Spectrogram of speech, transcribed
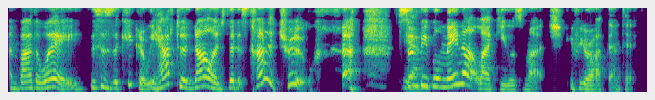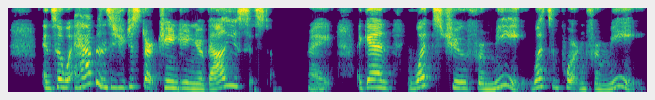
And by the way, this is the kicker. We have to acknowledge that it's kind of true. Some yeah. people may not like you as much if you're authentic. And so what happens is you just start changing your value system right? Again, what's true for me? What's important for me?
